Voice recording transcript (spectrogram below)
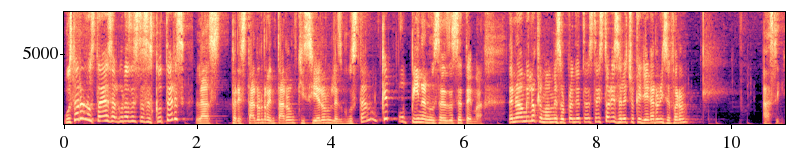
¿Gustaron ustedes algunas de estas scooters? ¿Las prestaron, rentaron, quisieron, les gustan? ¿Qué opinan ustedes de este tema? De nuevo, a mí lo que más me sorprende de toda esta historia es el hecho que llegaron y se fueron así.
